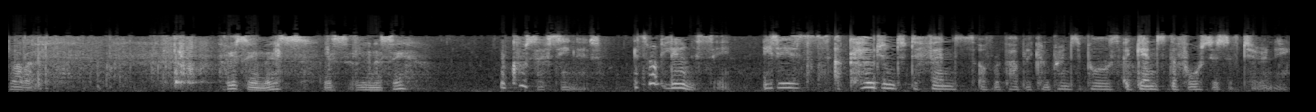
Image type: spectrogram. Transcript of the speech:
Mother, have you seen this? This lunacy? Of course I've seen it. It's not lunacy. It is a cogent defense of Republican principles against the forces of tyranny.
